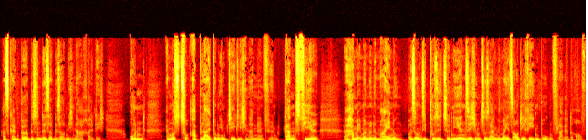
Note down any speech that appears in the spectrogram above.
hast keinen Purpose und deshalb ist auch nicht nachhaltig. Und er muss zu Ableitung im täglichen Handeln führen. Ganz viel haben immer nur eine Meinung. Weißt du? Und sie positionieren sich, um zu sagen, wir machen jetzt auch die Regenbogenflagge drauf.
